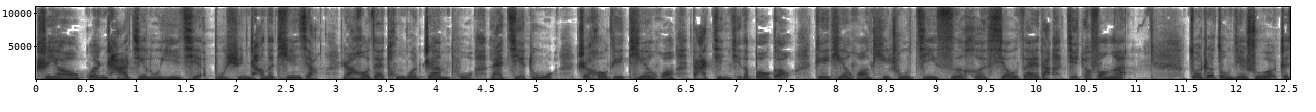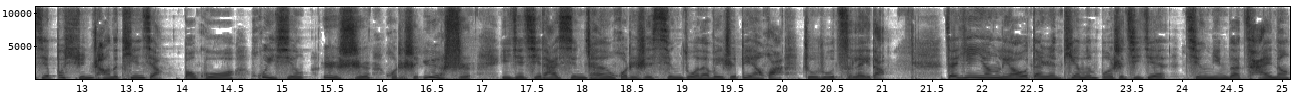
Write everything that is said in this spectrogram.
是要观察记录一切不寻常的天象，然后再通过占卜来解读，之后给天皇打紧急的报告，给天皇提出祭祀和消灾的解决方案。作者总结说，这些不寻常的天象，包括彗星、日食或者是月食，以及其他星辰或者是星座的位置变化，诸如此类的。在阴阳寮担任天文博士期间，晴明的才能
